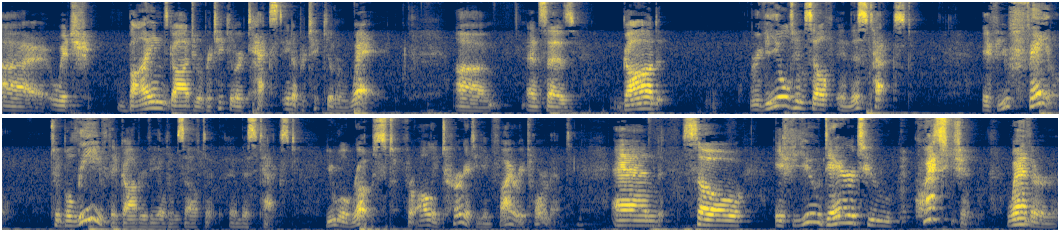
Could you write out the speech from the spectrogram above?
uh, which binds God to a particular text in a particular way, um, and says, God revealed Himself in this text. If you fail to believe that God revealed Himself to, in this text, you will roast for all eternity in fiery torment. And so, if you dare to question whether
